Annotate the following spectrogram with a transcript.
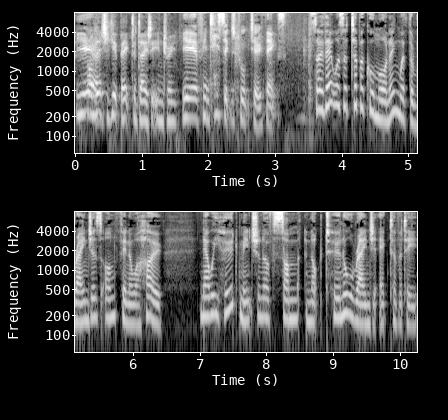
Yeah. I'll let you get back to data entry. Yeah, fantastic to talk to you. Thanks. So that was a typical morning with the Rangers on Whenua Hou. Now we heard mention of some nocturnal ranger activity,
